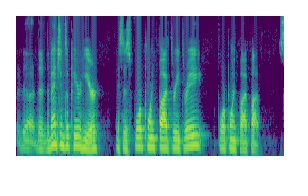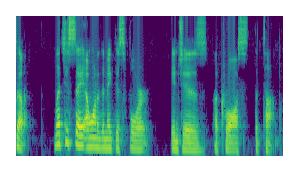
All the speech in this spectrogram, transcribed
The, the dimensions appear here. This is 4.533, 4.55. So let's just say I wanted to make this four inches across the top,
